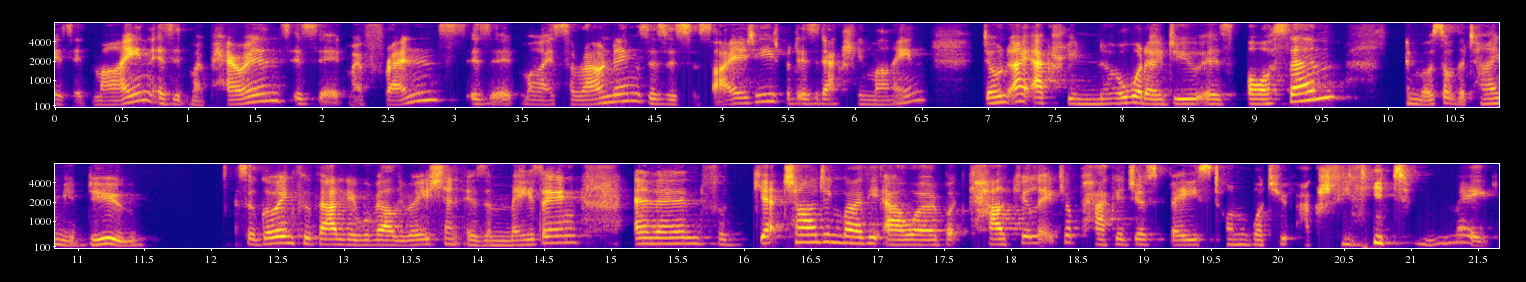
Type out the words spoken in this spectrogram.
Is it mine? Is it my parents? Is it my friends? Is it my surroundings? Is it society? But is it actually mine? Don't I actually know what I do is awesome? And most of the time you do. So going through value evaluation is amazing. And then forget charging by the hour, but calculate your packages based on what you actually need to make.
